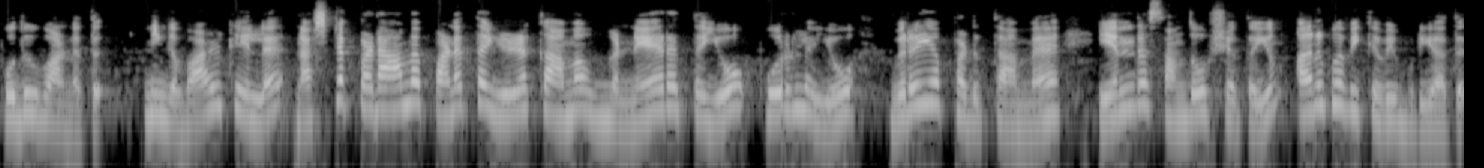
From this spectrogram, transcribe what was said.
பொதுவானது. நீங்கள் வாழ்க்கையில் நஷ்டப்படாமல் பணத்தை இழக்காமல் உங்கள் நேரத்தையோ பொருளையோ விரயப்படுத்தாமல் எந்த சந்தோஷத்தையும் அனுபவிக்கவே முடியாது.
